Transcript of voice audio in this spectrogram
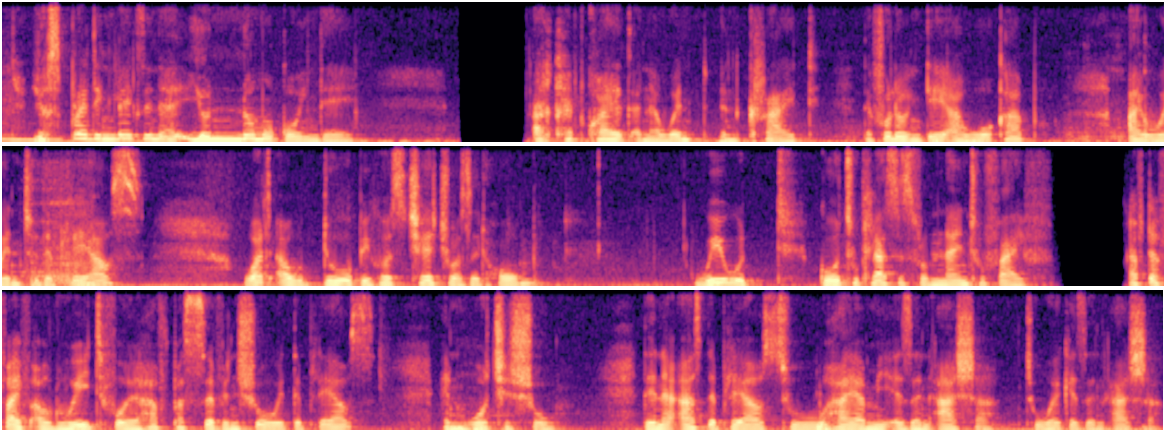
Mm. You're spreading legs in there, you're no more going there. I kept quiet and I went and cried. The following day, I woke up, I went to the playhouse. What I would do, because church was at home, we would go to classes from 9 to 5. After 5, I would wait for a half past 7 show at the playhouse and watch a show. Then I asked the playhouse to hire me as an usher, to work as an usher.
